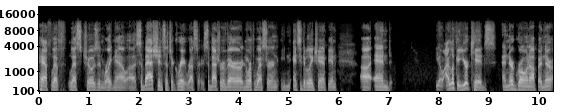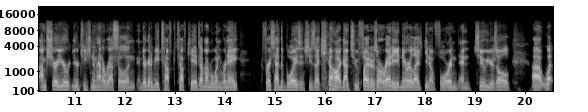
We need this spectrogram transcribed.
path less less chosen right now. Uh, Sebastian's such a great wrestler. Sebastian Rivera, Northwestern NCAA champion, uh, and you know I look at your kids and they're growing up and they're I'm sure you're you're teaching them how to wrestle and, and they're going to be tough tough kids. I remember when Renee first had the boys and she's like, "Yo, I got two fighters already," and they were like, you know, four and, and two years old. Uh, what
